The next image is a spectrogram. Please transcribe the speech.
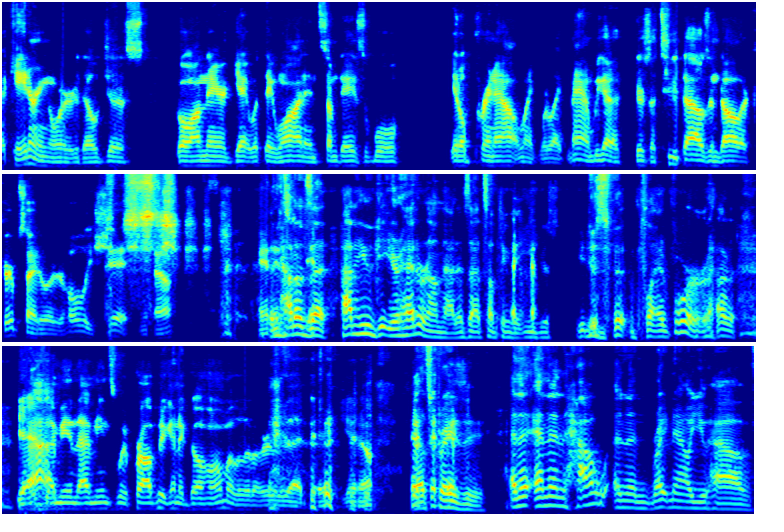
a, catering order. They'll just go on there, get what they want, and some days we'll it'll print out and like we're like, man, we got a there's a two thousand dollar curbside order. Holy shit, you know. And, and how does that? How do you get your head around that? Is that something that you just you just plan for? Or how, yeah, I mean that means we're probably going to go home a little early that day. You know, that's crazy. And then and then how? And then right now you have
